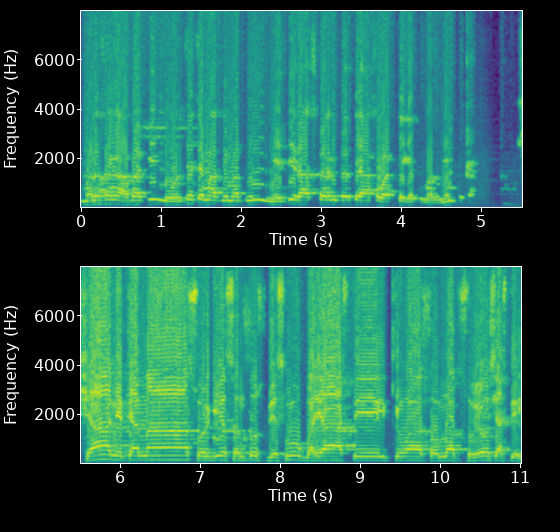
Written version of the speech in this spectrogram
मला सांगा आबा की मोर्चाच्या माध्यमातून नेते राजकारण करते असं वाटते का तुम्हाला नेमकं का ह्या नेत्यांना स्वर्गीय संतोष देशमुख भैया असतील किंवा सोमनाथ सूर्यवंशी असतील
